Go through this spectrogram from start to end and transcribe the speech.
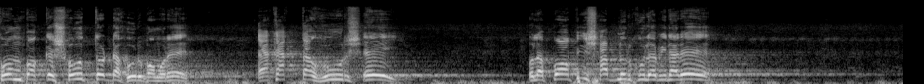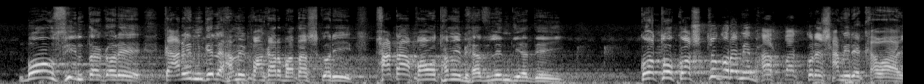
কমপক্ষে সত্তরটা হুর পামরে এক একটা হুর সেই। বলে পপি শাবনুর কুলাবি না রে। বউ চিন্তা করে, কারেন্ট গেলে আমি পাঁকার বাতাস করি, ফাটা পাওয়াত আমি ভ্যাজলিন দিয়ে দেই। কত কষ্ট করে আমি ভাত পাক করে স্বামীরে খাওয়াই,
